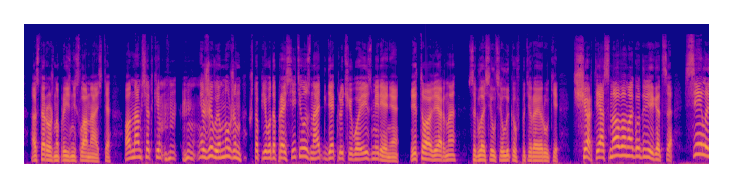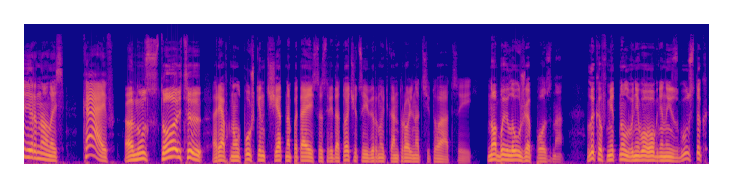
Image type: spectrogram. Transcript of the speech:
— осторожно произнесла Настя. «Он нам все-таки живым нужен, чтоб его допросить и узнать, где ключевое измерение». «И то верно», — согласился Лыков, потирая руки. «Черт, я снова могу двигаться! Сила вернулась! Кайф!» «А ну, стойте!» — рявкнул Пушкин, тщетно пытаясь сосредоточиться и вернуть контроль над ситуацией. Но было уже поздно. Лыков метнул в него огненный сгусток,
